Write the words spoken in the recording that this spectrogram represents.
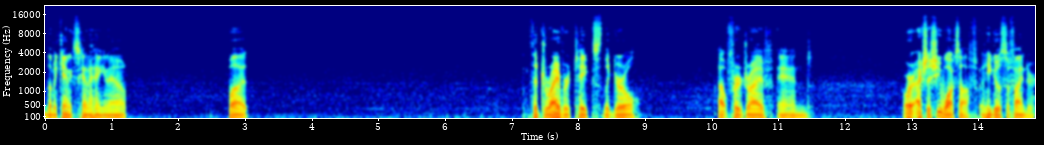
The mechanic's kind of hanging out. But the driver takes the girl out for a drive and or actually she walks off and he goes to find her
